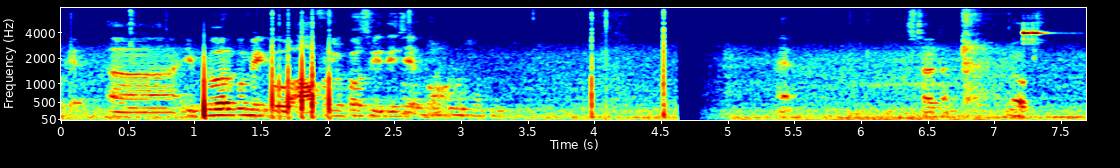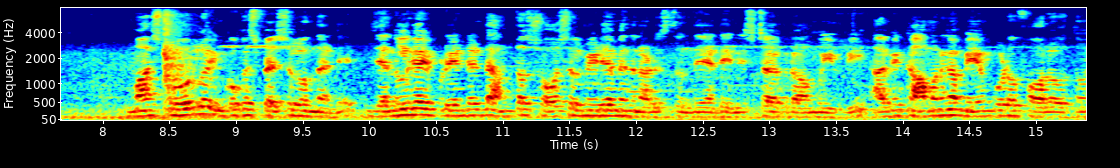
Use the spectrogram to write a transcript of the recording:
ఓకే. ఇప్పటి వరకు మీకు ఆఫర్ల కోసం ఇది చెప్పాము. స్టార్ట్ మా స్టోర్లో ఇంకొక స్పెషల్ ఉందండి. జనరల్గా ఇప్పుడు ఏంటంటే అంతా సోషల్ మీడియా మీద నడుస్తుంది. అంటే ఇన్స్టాగ్రామ్ ఇవి. అవి కామన్గా మేము కూడా ఫాలో అవుతాం.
